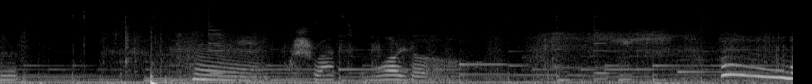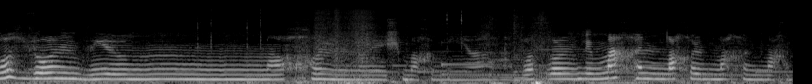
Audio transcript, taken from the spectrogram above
Nö. Hm, Schwarzwolle. Hm, was sollen wir machen? Ich mache mir. Was sollen wir machen? Machen, machen, machen.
